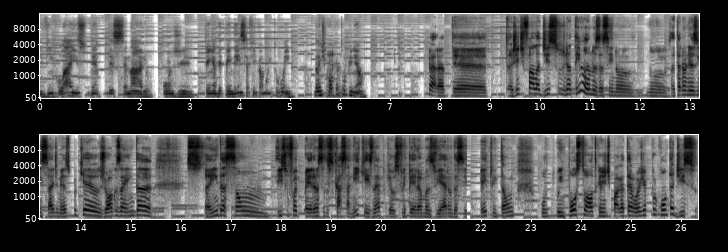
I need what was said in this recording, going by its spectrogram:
E vincular isso dentro desse cenário onde tem a dependência fica muito ruim. Dante, qual que é a Uhum. tua opinião? Cara, é, a gente fala disso já tem anos, assim, no, no- até no News Inside mesmo, porque os jogos ainda ainda são. Isso foi herança dos caça-níqueis, né? Porque os fliperamas vieram desse jeito, então o, o imposto alto que a gente paga até hoje é por conta disso.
